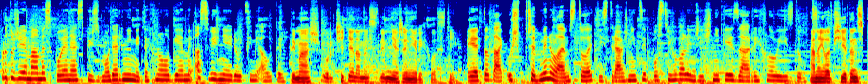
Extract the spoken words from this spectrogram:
protože je máme spojené spíš s moderními technologiemi a svižně jedoucími auty. Ty máš určitě na mysli měření rychlosti. Je to tak, už v předminulém století strážníci postihovali hříšníky za rychlou jízdu. A nejlepší je ten způsob,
